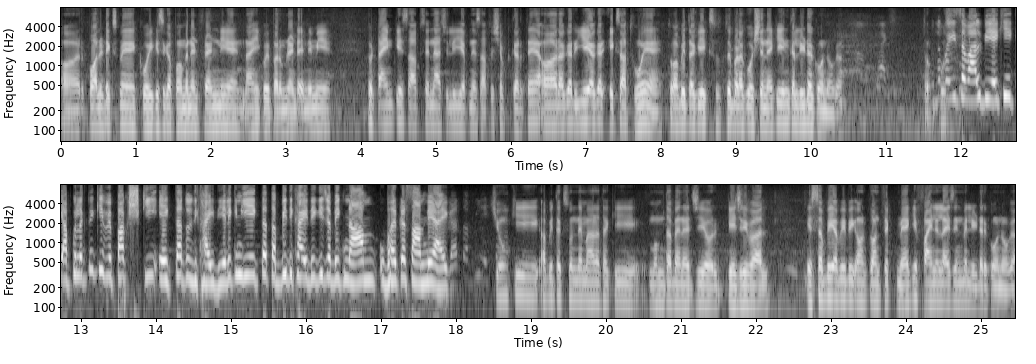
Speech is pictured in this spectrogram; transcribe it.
और पॉलिटिक्स में कोई किसी का परमानेंट फ्रेंड नहीं है ना ही कोई परमानेंट एनिमी है। तो टाइम के हिसाब से नेचुरली ये अपने हिसाब से शिफ्ट करते हैं। और अगर ये अगर एक साथ हुए हैं तो अभी तक एक सबसे बड़ा क्वेश्चन है कि इनका लीडर कौन होगा। तो मतलब वही सवाल भी है कि आपको लगता है कि विपक्ष की एकता तो दिखाई दी है लेकिन ये एकता तब भी दिखाई देगी जब एक नाम उभर कर सामने आएगा? क्योंकि अभी तक सुनने में आ रहा था कि ममता बनर्जी और केजरीवाल ये सभी अभी भी कॉन्फ्लिक्ट में है कि फाइनलाइज इनमें लीडर कौन होगा।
